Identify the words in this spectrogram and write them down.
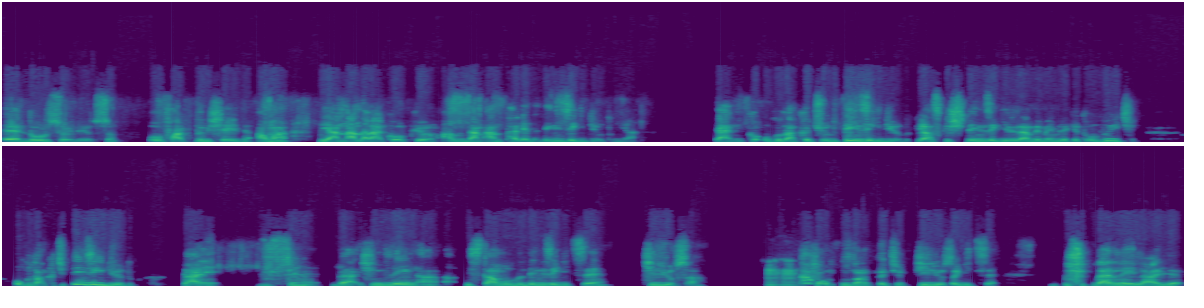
Evet doğru söylüyorsun. O farklı bir şeydi ama bir yandan da ben korkuyorum. Abi ben Antalya'da denize gidiyordum ya. Yani ko- okuldan kaçıyorduk denize gidiyorduk. Yaz kış denize girilen bir memleket olduğu için okuldan kaçıp denize gidiyorduk. Yani düşünsene ben şimdi Leyla İstanbul'da denize gitse Kilyos'a Hı hı. okuldan kaçıp Kilyos'a gitse ben Leyla'yı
